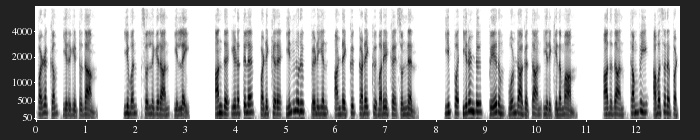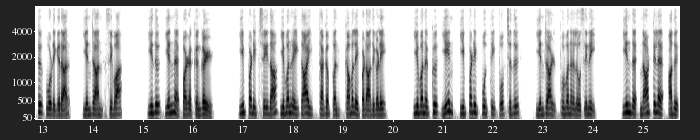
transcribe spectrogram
பழக்கம் இருகிட்டுதாம் இவன் சொல்லுகிறான் இல்லை. அந்த இடத்துல படிக்கிற இன்னொரு பெடியன் அண்டைக்கு கடைக்கு வரைக்க சொன்னேன். இப்ப இரண்டு பேரும் ஒன்றாகத்தான் இருக்கினமாம் அதுதான் தம்பி அவசரப்பட்டு ஓடுகிறார் என்றான் சிவா. இது என்ன பழக்கங்கள்? இப்படிச் செய்தா இவனை தாய் தகப்பன் கவலைப்படாதுகளே. இவனுக்கு ஏன் இப்படி பூத்தி போச்சது? என்றாள் புவனலோசினி. இந்த நாட்டில அது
